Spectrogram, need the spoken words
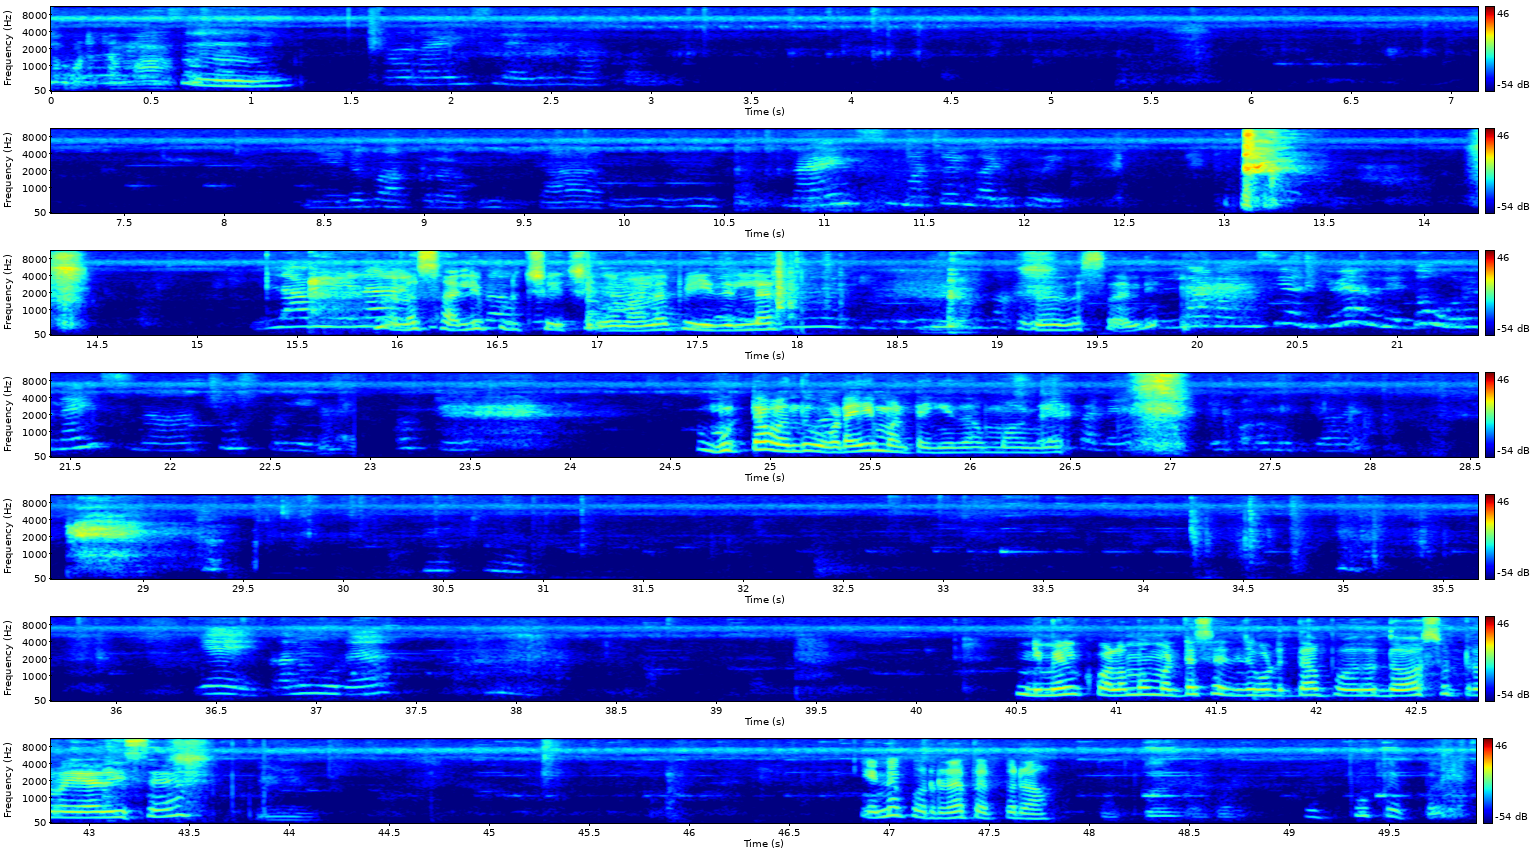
போட்டுட்டோமா ம் நல்லா சளி பிடிச்சி வச்சுங்க. மழை பெய்யுது இல்லை நல்லா சளி. முட்டை வந்து உடைய மாட்டேங்குது அம்மாங்க இனிமேல் குழம்பு மட்டும் செஞ்சு கொடுத்தா போதும். தோசை சுட்டுருவையா தீசு என்ன போடுற? பெப்பரா? உப்பு பெப்பர்.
